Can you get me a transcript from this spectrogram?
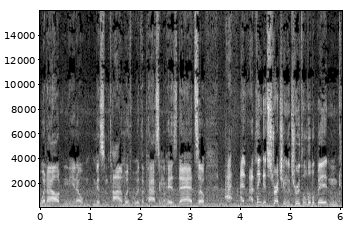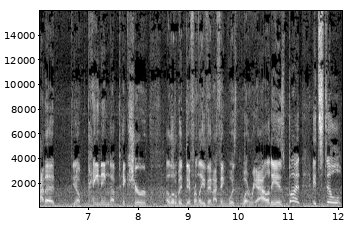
went out and you know missed some time with with the passing of his dad. So I, I think it's stretching the truth a little bit and kind of you know painting a picture a little bit differently than I think was what reality is, but it's still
